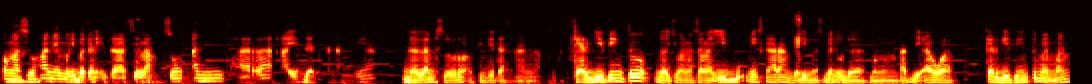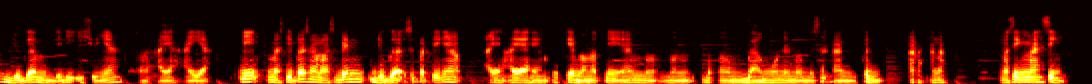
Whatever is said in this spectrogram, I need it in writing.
pengasuhan yang melibatkan interaksi langsung antara ayah dan anaknya dalam seluruh aktivitas anak. Caregiving tuh nggak cuma masalah ibu nih sekarang, jadi Mas Ben udah mengangkat di awal. Caregiving itu memang juga menjadi isunya uh, ayah-ayah ini Mas Dipa sama Mas Ben juga sepertinya ayah-ayah yang oke okay banget nih ya membangun dan membesarkan anak-anak masing-masing.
